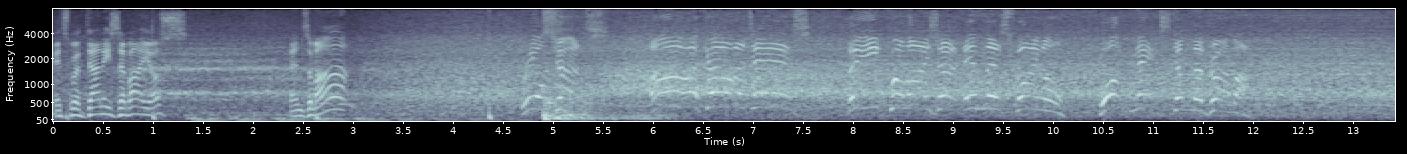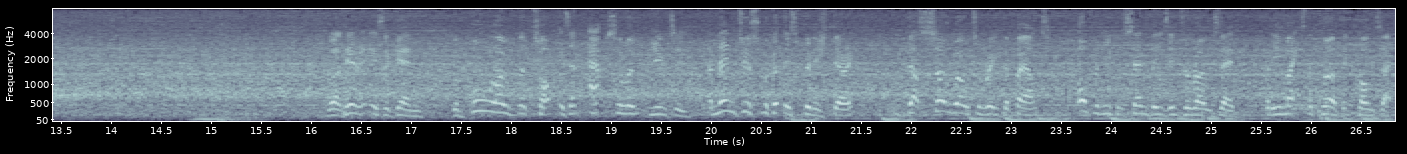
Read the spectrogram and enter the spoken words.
It's with Dani Ceballos. Benzema. Real chance. Oh, a goal it is! The equaliser in this final. What next in the drama? Well, here it is again. The ball over the top is an absolute beauty. And then just look at this finish, Derek. He does so well to read the bounce. Often you can send these into Rose Ed, but he makes the perfect contact.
